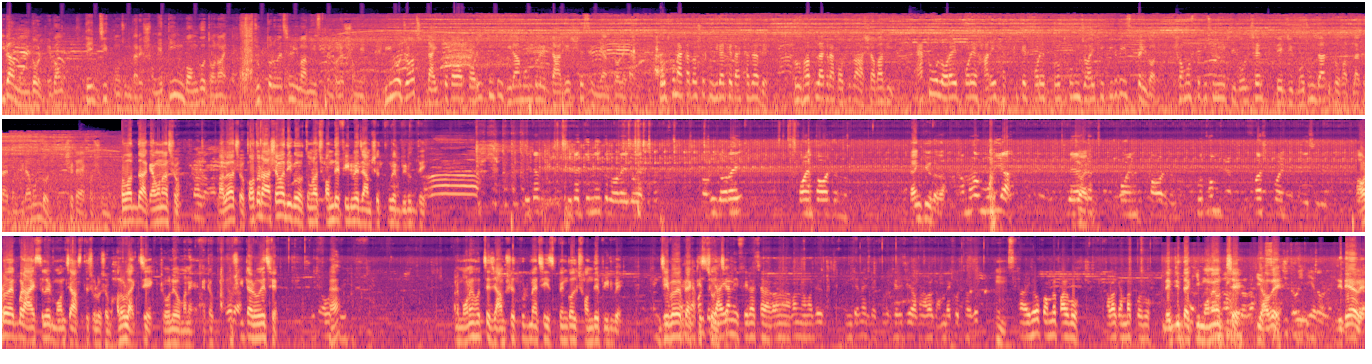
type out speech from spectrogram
হীরা মণ্ডল এবং দেবজিৎ মজুমদারের সঙ্গে তিন বঙ্গতনয় যুক্ত রয়েছেন ইমামি ইস্ট বেঙ্গলের সঙ্গে। বিনো জজ দায়িত্ব পাওয়ার পরেই কিন্তু হীরা মণ্ডলের ডাক এসছে সিনিয়র দলে। প্রথম একাদশে কি হীরাকে দেখা যাবে। প্রভাব লাগরা কতটা আশাবাদী? এত লড়াইয়ের পরে হারের হ্যাট্রিকের পরে প্রথম জয় কি ফিরবে ইস্ট বেঙ্গল? সমস্ত কিছু নিয়ে কি বলছেন দেবজিৎ মজুমদার প্রভাব লাগরা এবং হীরা মণ্ডল? সেটা একবার শুনুন। প্রভাত দা কেমন আছো? ভালো। আছো? কতটা আশাবাদী গো তোমরা ছন্দে ফিরবে জামশেদপুরের বিরুদ্ধে? সেটার সেটার জন্যই তো লড়াই করে এতটা সবই লড়াই পয়েন্ট পাওয়ার জন্য। থ্যাংক ইউ দাদা। আমরাও মরিয়া যে একটা পয়েন্ট পাওয়ার জন্য। প্রথম ফার্স্ট পয়েন্ট পেয়েছি। আরও একবার আইএসএল এর মঞ্চে আসতে চলেছো। ভালো লাগছে একটু হলেও মানে একটা খুশিটা রয়েছে। হ্যাঁ? মানে মনে হচ্ছে জামশেদপুর ম্যাচে ইস্ট বেঙ্গল ছন্দে ফিরবে। যেভাবে প্র্যাকটিস চলছে জায়গা নেই ফেরা ছাড়া। কারণ এখন আমাদের ইন্টারনেট ব্যাকগুলো খেলেছি এখন আবার কামব্যাক করতে হবে। আই হোপ আমরা পারব। আবার কামব্যাক করব। দেবজিৎ দা কি মনে হচ্ছে? কি হবে? জিতে যাবে?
